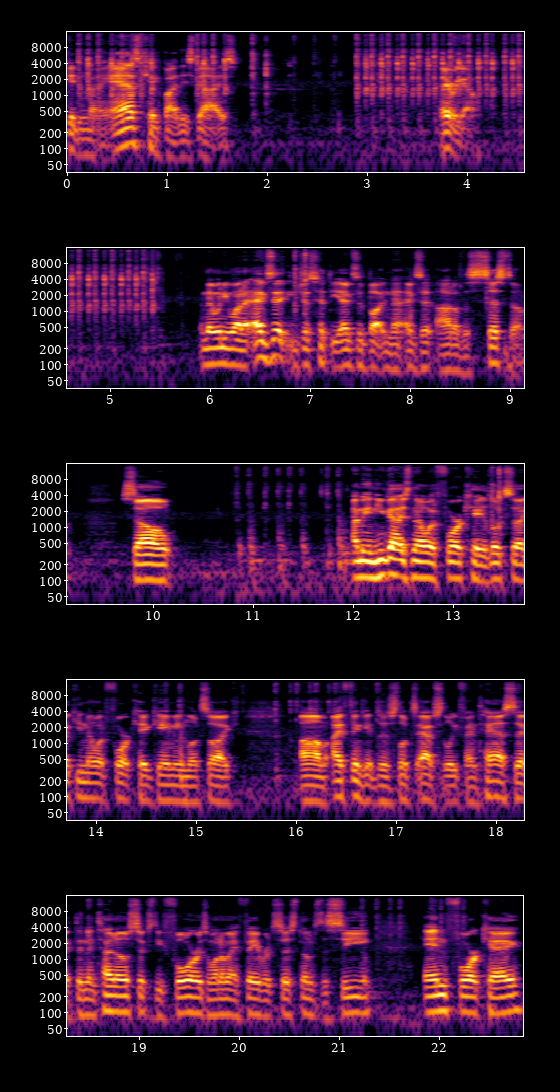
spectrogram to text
getting my ass kicked by these guys. There we go. And then when you want to exit, you just hit the exit button to exit out of the system. So, I mean, you guys know what 4K looks like. You know what 4K gaming looks like. Um, I think it just looks absolutely fantastic. The Nintendo 64 is one of my favorite systems to see in 4K.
